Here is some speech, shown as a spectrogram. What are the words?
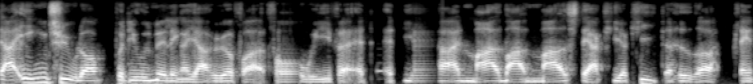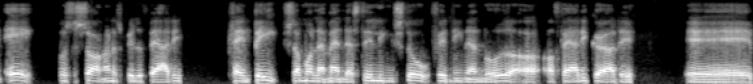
der er ingen tvivl om på de udmeldinger, jeg hører fra, fra UEFA, at, at de har en meget, meget, meget stærk hierarki, der hedder plan A på sæsonerne spillet færdig. Plan B, så må man lade stillingen stå, finde en eller anden måde at, at færdiggøre det. Øh,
